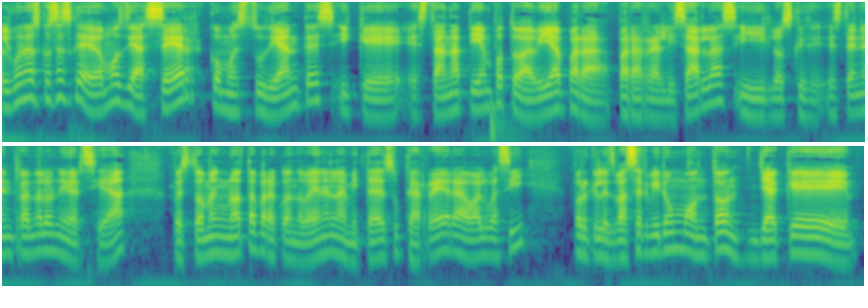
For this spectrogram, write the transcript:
algunas cosas que debemos de hacer como estudiantes y que están a tiempo todavía para, para realizarlas y los que estén entrando a la universidad, pues tomen nota para cuando vayan en la mitad de su carrera o algo así, porque les va a servir un montón, ya que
